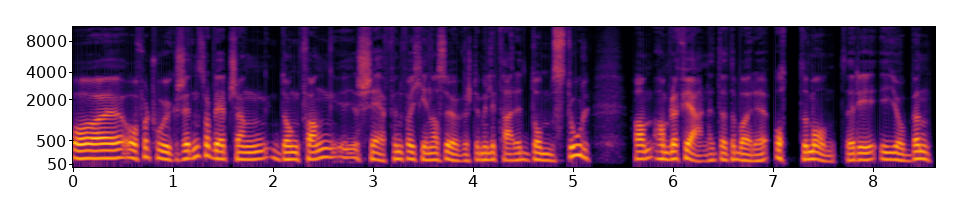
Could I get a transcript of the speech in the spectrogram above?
og, og for to uker siden så ble Chang Dongfang sjefen for Kinas øverste militære domstol. Han, han ble fjernet etter bare åtte måneder i, i jobben.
